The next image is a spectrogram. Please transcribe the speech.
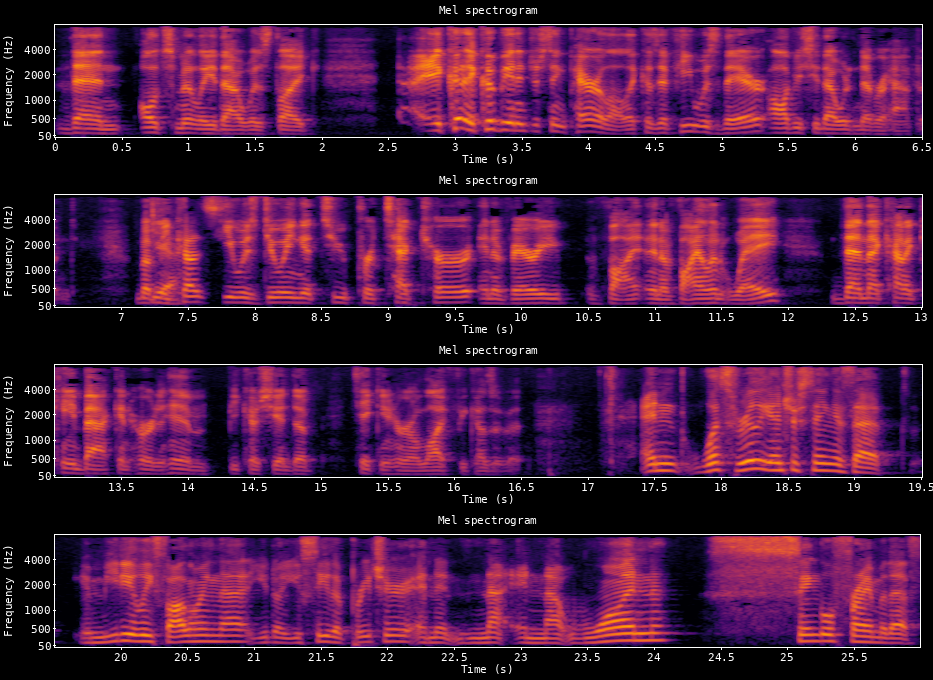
Then ultimately, that was like it could it could be an interesting parallel, like because if he was there, obviously that would have never happened. But Yeah. because he was doing it to protect her in a very vi- in a violent way, then that kind of came back and hurt him because she ended up taking her own life because of it. And what's really interesting is that immediately following that, you know, you see the preacher, and in not in not one single frame of that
